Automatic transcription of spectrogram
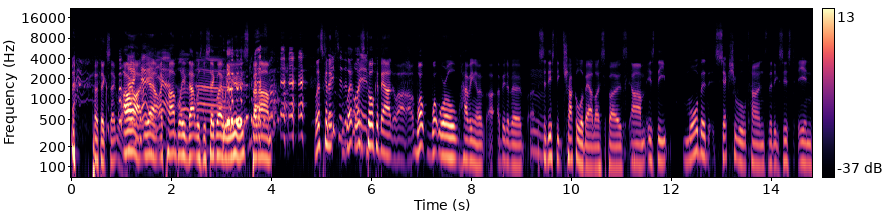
Perfect segue. all right, Okay, yeah, I yeah, can't believe that was the uh, segue we used, but um, let's Straight to the Let, us point. talk about uh, what what we're all having a, a bit of a, a Mm. sadistic chuckle about, I suppose. Um, is the morbid sexual tones that exist in.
